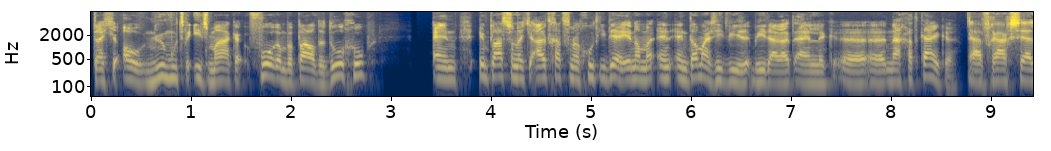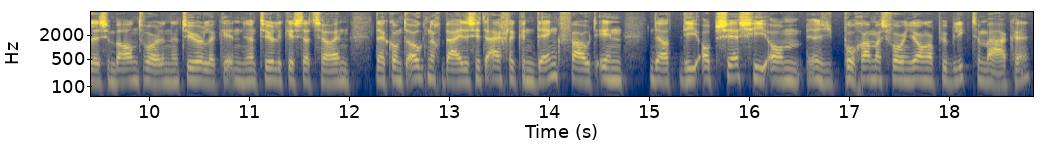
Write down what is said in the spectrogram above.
Dat je, oh, nu moeten we iets maken voor een bepaalde doelgroep. En in plaats van dat je uitgaat van een goed idee en dan maar, en, en dan maar ziet wie, wie daar uiteindelijk eh, eh, naar gaat kijken. Ja, vraag stellen is een beantwoorden. Natuurlijk, En natuurlijk is dat zo. En daar komt ook nog bij, er zit eigenlijk een denkfout in dat die obsessie om eh, programma's voor een jonger publiek te maken.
